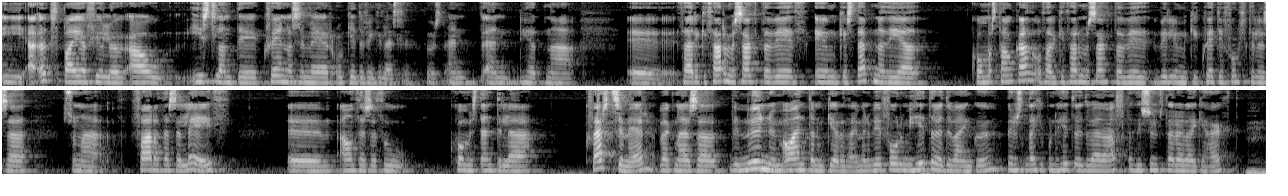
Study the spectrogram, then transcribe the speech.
í öll bæjarfjölög á Íslandi hvena sem er og getur fengið læslu en, en hérna uh, það er ekki þar með sagt að við eigum ekki að stefna því að komast þangað og það er ekki þar með sagt að við viljum ekki hvetja fólk til þess að svona fara þessa leið um, án þess að þú komist endilega hvert sem er vegna þess að við munum á endanum gera það, ég meina við fórum í hittaveituvæðingu við erum svona ekki búin að hittaveituvæða allt af því sumstar er það ekki hægt. Mm.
